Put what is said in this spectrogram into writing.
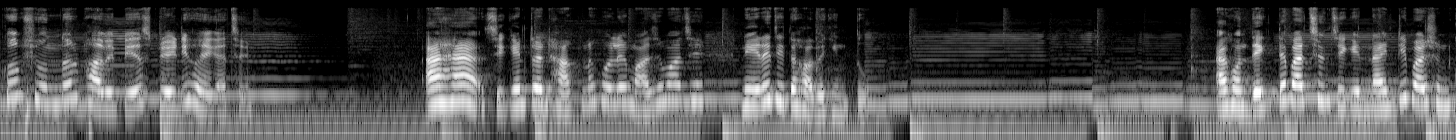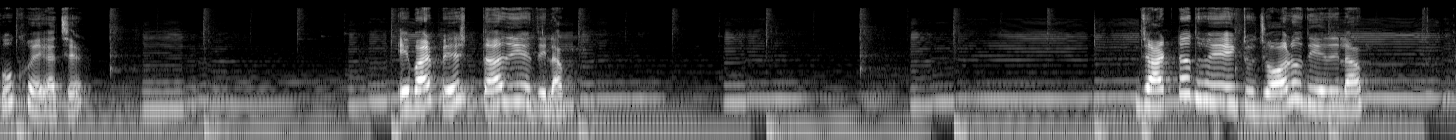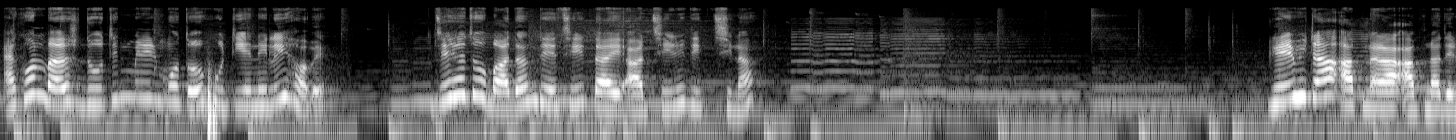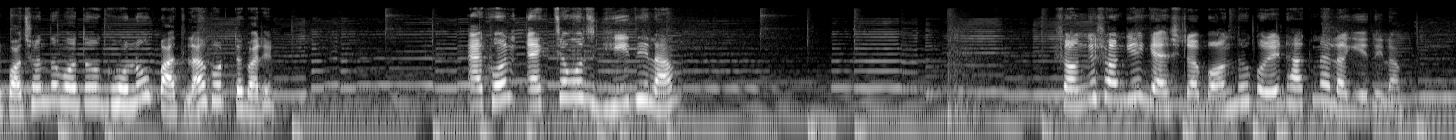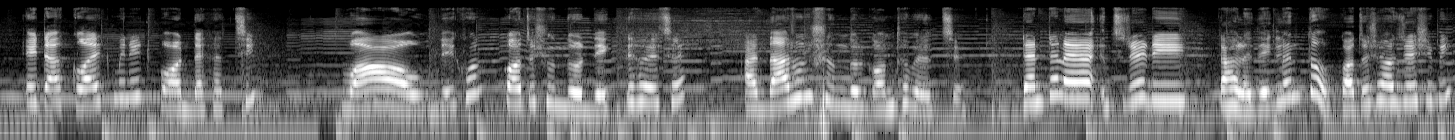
খুব সুন্দরভাবে পেস্ট রেডি হয়ে গেছে। আর হ্যাঁ চিকেনটা ঢাকনা খুলে মাঝে মাঝে নেড়ে দিতে হবে কিন্তু। এখন দেখতে পাচ্ছেন চিকেন নাইনটি পার্সেন্ট কুক হয়ে গেছে। এবার পেস্টটা দিয়ে দিলাম। জারটা ধুয়ে একটু জলও দিয়ে দিলাম। এখন বাস দু তিন মিনিট মতো ফুটিয়ে নিলেই হবে। যেহেতু বাদাম দিয়েছি, তাই আর চিনি দিচ্ছি না। গ্রেভিটা আপনারা আপনাদের পছন্দ মতো ঘন পাতলা করতে পারেন। এখন এক চামচ ঘি দিলাম। সঙ্গে সঙ্গে গ্যাসটা বন্ধ করে ঢাকনা লাগিয়ে দিলাম। এটা কয়েক মিনিট পর দেখাচ্ছি। ওয়াও, দেখুন কত সুন্দর দেখতে হয়েছে আর দারুণ সুন্দর গন্ধ বেরোচ্ছে। ট্যান্টানা ইটস রেডি তাহলে দেখলেন তো কত সহজ রেসিপি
